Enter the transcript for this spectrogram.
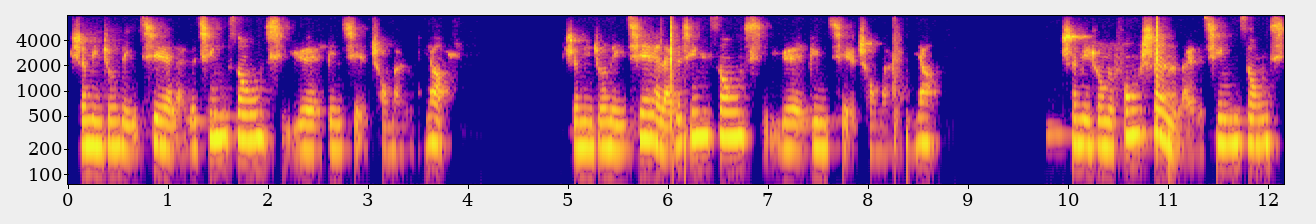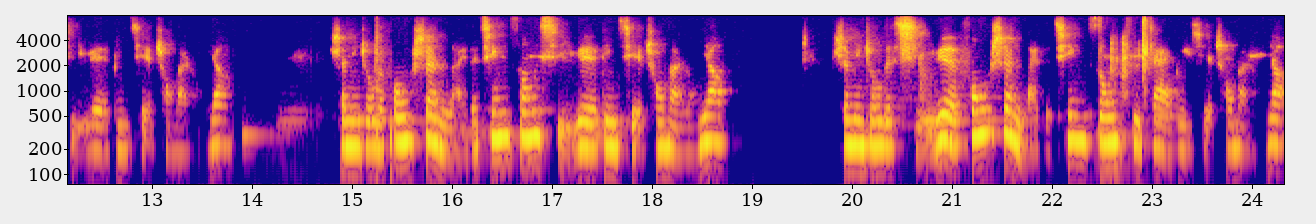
生命中的一切来的轻松、喜悦，并且充满荣耀。生命中的一切来的轻松、喜悦，并且充满荣耀。生命中的丰盛来的轻松、喜悦，并且充满荣耀。生命中的丰盛来的轻松、喜悦，并且充满荣耀。生命中的喜悦、丰盛来的轻松自在，并且充满荣耀。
